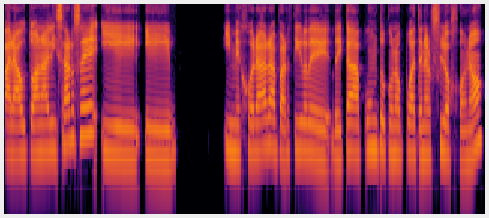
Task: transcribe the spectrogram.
para autoanalizarse y y mejorar a partir de, cada punto que uno pueda tener flojo, ¿no?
